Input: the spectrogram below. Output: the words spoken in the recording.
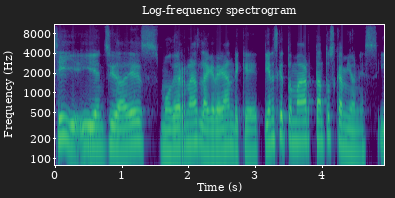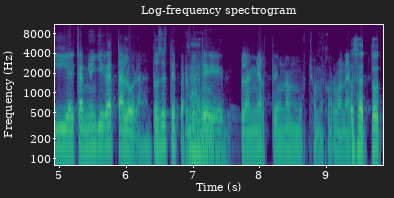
Sí, y en ciudades modernas le agregan de que tienes que tomar tantos camiones y el camión llega a tal hora. Entonces te permite planearte de una mucho mejor manera. O sea, to-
